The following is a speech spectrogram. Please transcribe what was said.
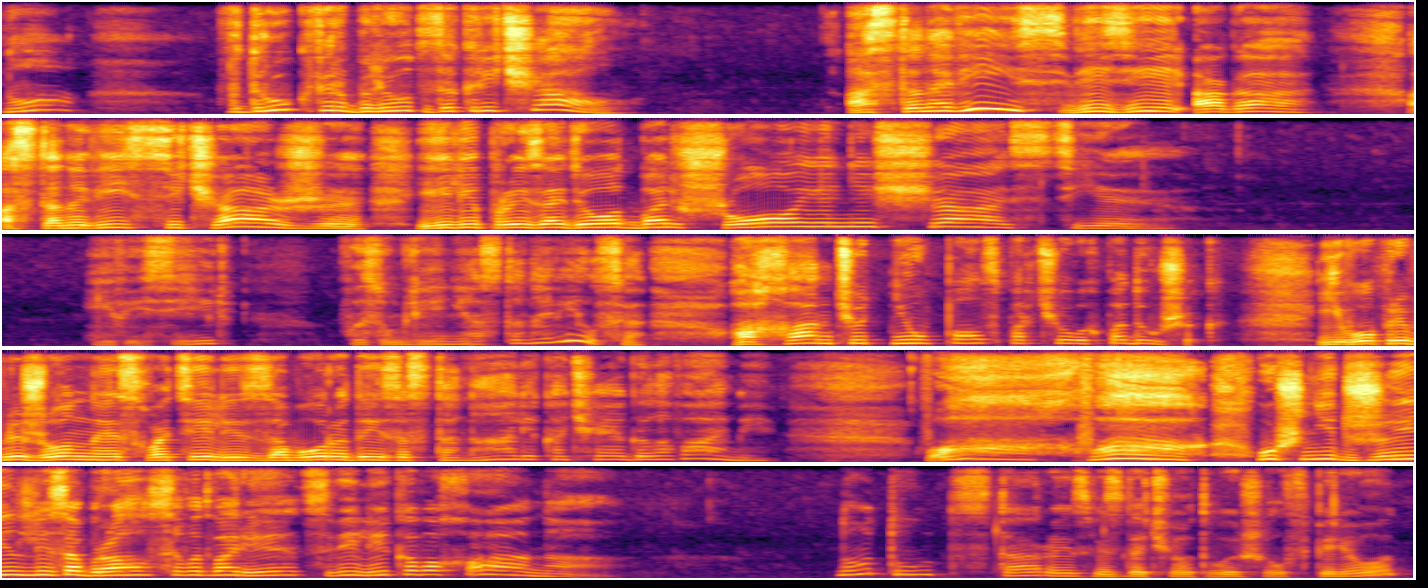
Но вдруг верблюд закричал. «Остановись, визирь Ага! Остановись сейчас же, или произойдет большое несчастье!» И визирь в изумлении остановился, а хан чуть не упал с парчевых подушек. Его приближенные схватились за бороды и застонали, качая головами. «Вах, вах! Уж не джин ли забрался во дворец великого хана?» Но тут старый звездочет вышел вперед,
